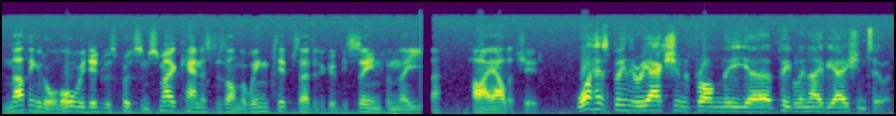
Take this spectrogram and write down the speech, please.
Nothing at all. All we did was put some smoke canisters on the wingtip so that it could be seen from the high altitude. What has been the reaction from the uh, people in aviation to it?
